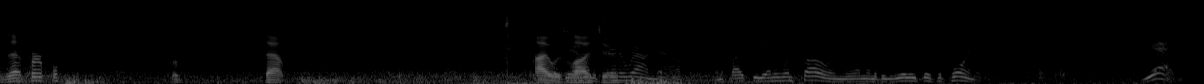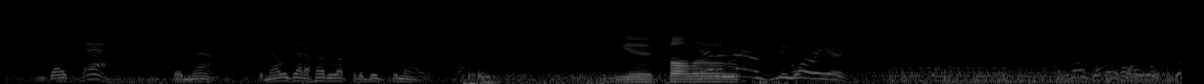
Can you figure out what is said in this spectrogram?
Is that purple? Or that? I was Okay, I'm lied gonna to. Turn around now, and if if I see anyone following me, I'm gonna be really disappointed. Yes, you guys pass. For now. But now we gotta huddle up for the big finale. Do you follow. Gather round, me warriors! You know Lionwhyte works for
